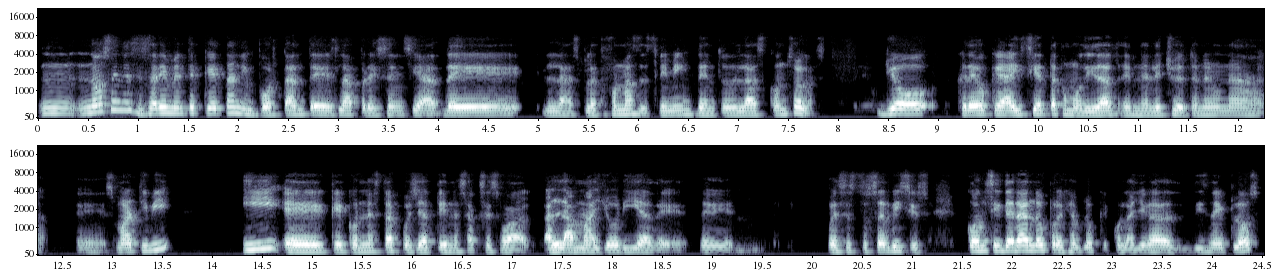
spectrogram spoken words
no sé necesariamente qué tan importante es la presencia de las plataformas de streaming dentro de las consolas. Yo creo que hay cierta comodidad en el hecho de tener una eh, Smart TV y eh, que con esta pues ya tienes acceso a, la mayoría de, pues estos servicios. Considerando, por ejemplo, que con la llegada de Disney Plus,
